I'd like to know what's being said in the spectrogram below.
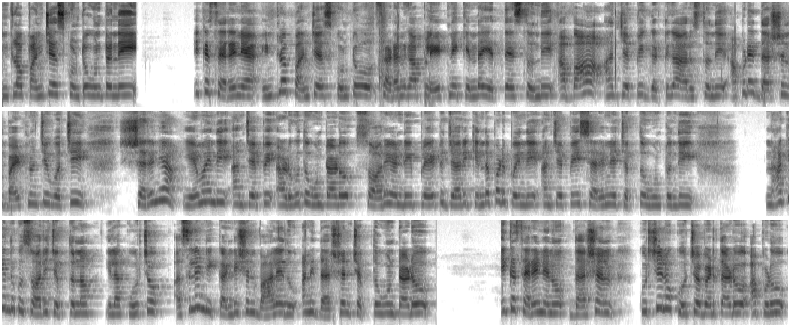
ఇంట్లో పని చేసుకుంటూ ఉంటుంది. ఇక శరణ్య ఇంట్లో పని చేసుకుంటూ సడన్గా ప్లేట్ని కింద ఎత్తేస్తుంది. అబ్బా! అని చెప్పి గట్టిగా అరుస్తుంది. అప్పుడే దర్శన్ బయట నుంచి వచ్చి శరణ్య ఏమైంది? అని చెప్పి అడుగుతూ ఉంటాడు. సారీ అండి ప్లేట్ జారి కింద పడిపోయింది అని చెప్పి శరణ్య చెప్తూ ఉంటుంది. నాకెందుకు సారీ చెప్తున్నావు? ఇలా కూర్చో. అసలే నీ కండిషన్ బాగాలేదు అని దర్శన్ చెప్తూ ఉంటాడు. ఇక సరే నేను దర్శన్ కుర్చీలో కూర్చోబెడతాడు. అప్పుడు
